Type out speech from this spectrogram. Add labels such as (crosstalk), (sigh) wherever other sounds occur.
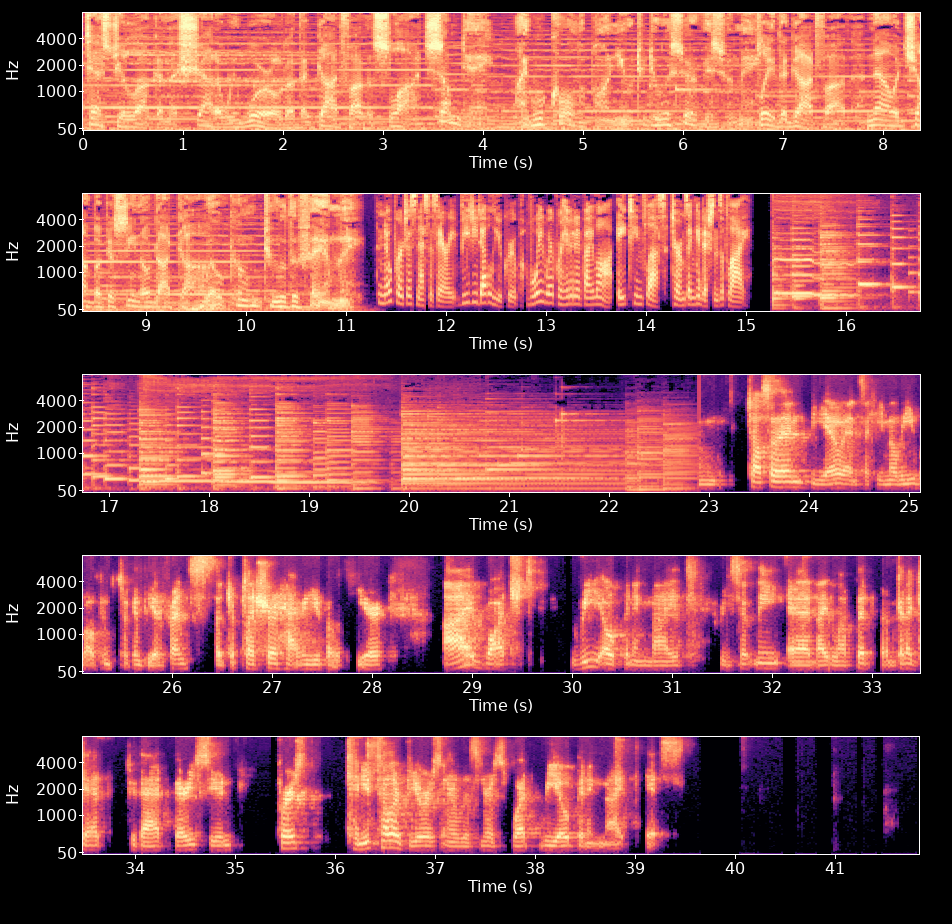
Test your luck in the shadowy world of The Godfather slot. Someday, I will call upon you to do a service for me. Play The Godfather now at ChumbaCasino.com. Welcome to the family. No purchase necessary. VGW Group. Void where prohibited by law. 18 plus. Terms and conditions apply. Jocelyn, Bioh, and Saheem Ali, welcome to Token Theater Friends. Such a pleasure having you both here. I watched reopening night recently and I loved it, but I'm going to get to that very soon. First, can you tell our viewers and our listeners what reopening night is?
